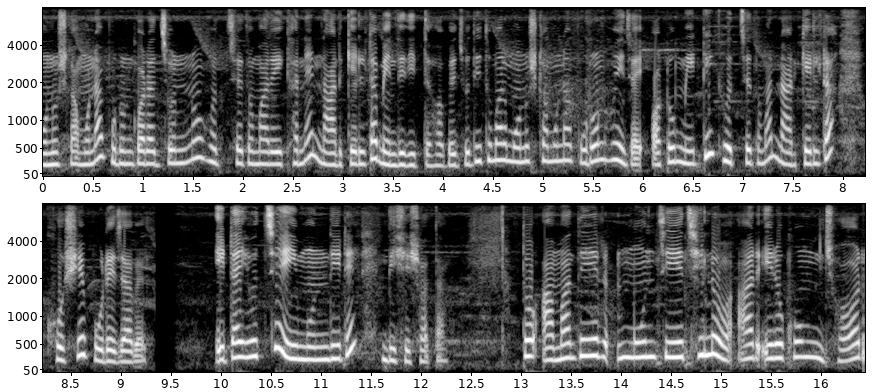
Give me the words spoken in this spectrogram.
মনস্কামনা পূরণ করার জন্য হচ্ছে তোমার এখানে নারকেলটা বেঁধে দিতে হবে। যদি তোমার মনস্কামনা পূরণ হয়ে যায় অটোমেটিক হচ্ছে তোমার নারকেলটা খসে পড়ে যাবে। এটাই হচ্ছে এই মন্দিরের বিশেষতা। তো আমাদের মন চেয়েছিল আর এরকম ঝড়,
